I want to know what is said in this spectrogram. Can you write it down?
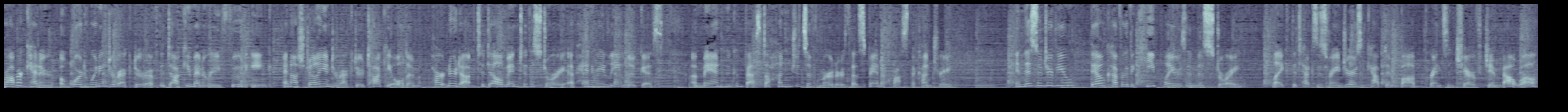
Robert Kenner, award winning director of the documentary Food Inc., and Australian director Taki Oldham partnered up to delve into the story of Henry Lee Lucas, a man who confessed to hundreds of murders that spanned across the country. In this interview, they'll cover the key players in this story, like the Texas Rangers, Captain Bob Prince and Sheriff Jim Boutwell,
